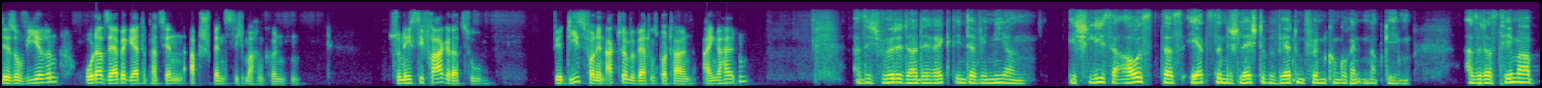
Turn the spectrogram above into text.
desovieren oder sehr begehrte Patienten abspenstig machen könnten. Zunächst die Frage dazu. Wird dies von den aktuellen Bewertungsportalen eingehalten? Also ich würde da direkt intervenieren. Ich schließe aus, dass Ärzte eine schlechte Bewertung für einen Konkurrenten abgeben. Also das Thema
